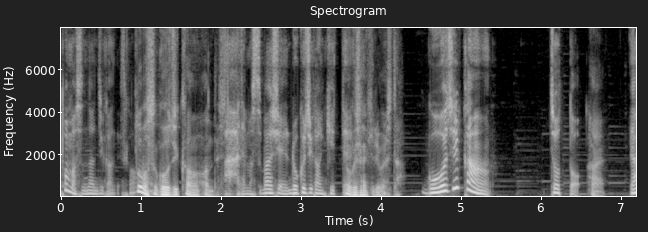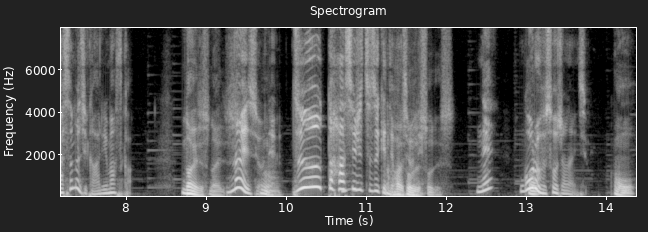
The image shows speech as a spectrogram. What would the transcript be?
トーマス何時間ですか？トーマス5時間半でした。ああでも素晴らしい。6時間切って。6時間切りました。5時間ちょっと。はい。休む時間ありますか？ないです、ないです。ないですよね、うん。ずーっと走り続けてはい、ますよね、そうです、そうです。ね？ゴルフそうじゃないんですよ。お。う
